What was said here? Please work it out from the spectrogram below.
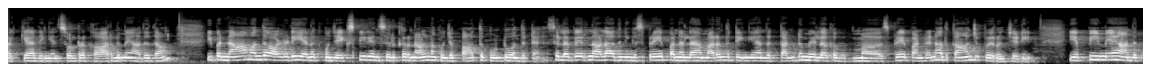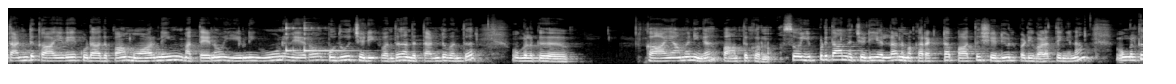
வைக்காதீங்கன்னு சொல்கிற காரணமே அதுதான். இப்போ நான் வந்து ஆல்ரெடி எனக்கு கொஞ்சம் எக்ஸ்பீரியன்ஸ் இருக்கிறனால நான் கொஞ்சம் பார்த்து கொண்டு வந்துட்டேன். சில பேர்னால அது நீங்கள் ஸ்ப்ரே பண்ணலை மறந்துட்டீங்க அந்த தண்டு மேலே ஸ்ப்ரே பண்ணுறேன்னா அது காஞ்சு போயிடும் செடி. எப்பயுமே அந்த தண்டு காயவே கூடாதுப்பா மார்னிங் மத்தியானம் ஈவினிங் மூணு நேரம் புது செடிக்கு வந்து அந்த தண்டு வந்து உங்களுக்கு காயாமல் நீங்கள் பார்த்துக்கிறணும். ஸோ இப்படி தான் அந்த செடியெல்லாம் நம்ம கரெக்டாக பார்த்து ஷெட்யூல் படி வளர்த்திங்கன்னா உங்களுக்கு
